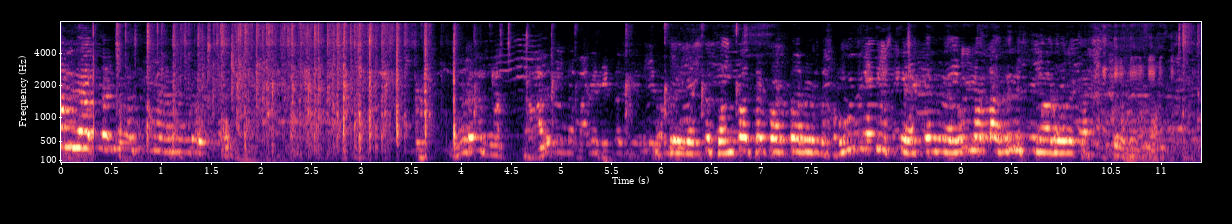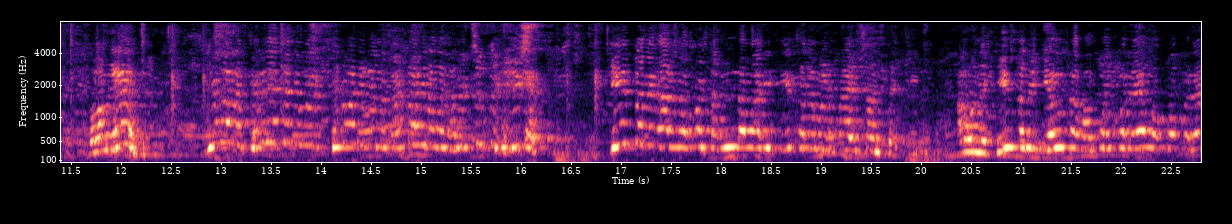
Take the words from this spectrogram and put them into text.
ಒಂದು ಎಷ್ಟು ಸಂತೋಷ. ಹೌದು ಅನಿಸ್ತು ಯಾಕಂದ್ರೆ ಅವರಿಗೆಲ್ಲ ಅಭಿವೃದ್ಧಿ ಮಾಡುವ ಸ್ವಾಮಿ ಇವರ ಕಂಡಾಗ ನನಗೆ ಅನಿಸುತ್ತೆ ಹೀಗೆ ಕೀರ್ತನೆಗಾರನೊಬ್ಬ ಚಂದವಾಗಿ ಕೀರ್ತನೆ ಮಾಡ್ತಾ ಇದ್ದಂತೆ ಅವನ ಕೀರ್ತನೆ ಕೇಳ್ತಾ ಒಬ್ಬೊಬ್ಬರೇ ಒಬ್ಬೊಬ್ಬರೇ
